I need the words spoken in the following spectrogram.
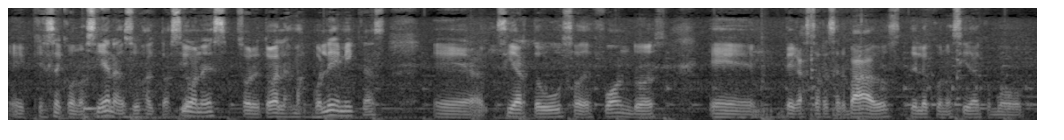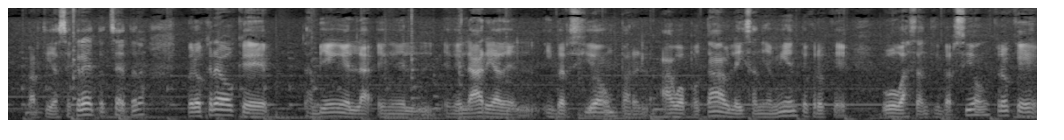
eh, que se conocieran sus actuaciones, sobre todo las más polémicas, eh, cierto uso de fondos eh, de gastos reservados, de lo conocida como partida secreta, etc. Pero creo que también en, en, el, en el área de inversión para el agua potable y saneamiento, creo que hubo bastante inversión. Creo que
